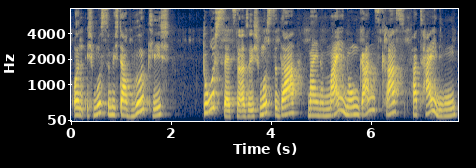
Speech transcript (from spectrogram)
Und ich musste mich da wirklich durchsetzen. Also ich musste da meine Meinung ganz krass verteidigen.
